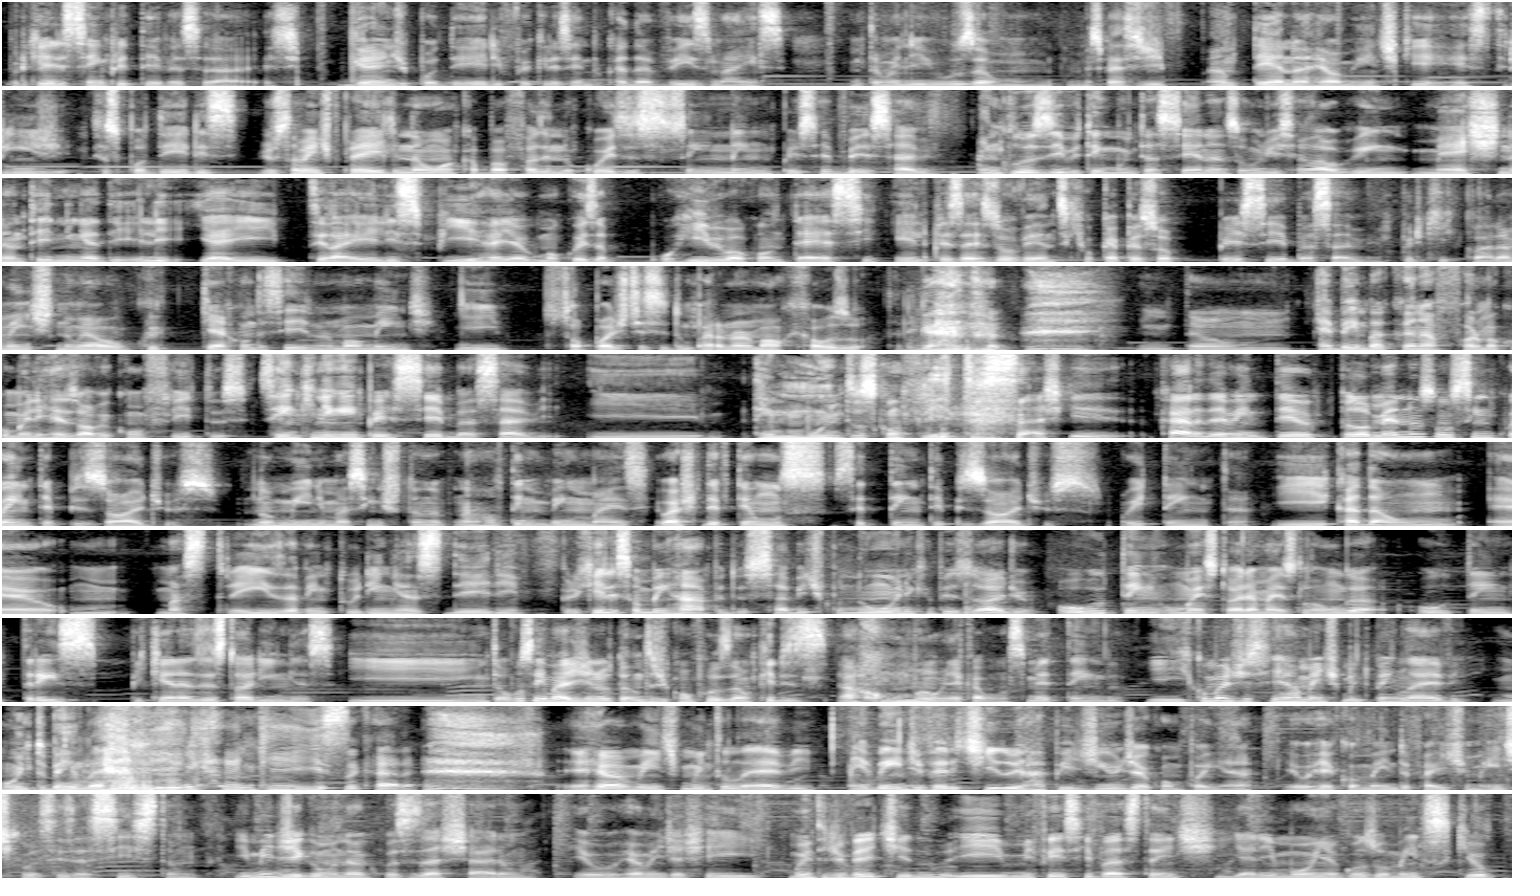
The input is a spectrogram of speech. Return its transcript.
porque ele sempre teve essa, esse grande poder e foi crescendo cada vez mais. Então ele usa um, uma espécie de antena realmente que restringe seus poderes, justamente para ele não acabar fazendo coisas sem nem perceber, sabe? Inclusive tem muitas cenas onde, sei lá, alguém mexe na anteninha dele e aí, sei lá, ele espirra e alguma coisa horrível acontece e ele precisa resolver antes que qualquer pessoa perceba, sabe? Porque claramente não é algo que aconteceria normalmente e só pode ter sido um paranormal que causou, tá ligado? então, é bem bacana a forma como ele resolve conflitos sem que ninguém perceba, sabe? E tem muitos conflitos. Acho que, cara, devem ter pelo menos uns 50 episódios, no mínimo, assim, chutando. Não, tem bem mais. Eu acho que deve ter uns 70 episódios, 80. E cada um é um, umas três aventurinhas dele, porque eles são bem rápidos, sabe? Tipo, num único episódio, ou tem uma história mais longa, ou tem três pequenas historinhas. E então você imagina o tanto de confusão que eles arrumam e acabam se metendo. E como eu disse, realmente muito bem leve. Muito bem leve. que isso, cara. É realmente muito leve. É bem divertido e rapidinho de acompanhar. Eu recomendo fortemente que vocês assistam. E me digam né, o que vocês acharam. Eu realmente achei muito divertido e me fez rir bastante. E animou em alguns momentos que eu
